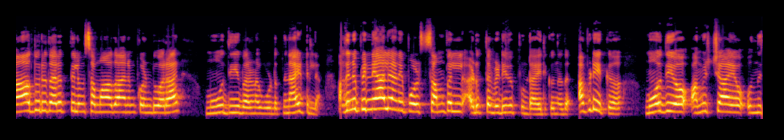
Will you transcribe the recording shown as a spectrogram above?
യാതൊരു തരത്തിലും സമാധാനം കൊണ്ടുവരാൻ മോദി ഭരണകൂടത്തിനായിട്ടില്ല. അതിനു പിന്നാലെയാണ് ഇപ്പോൾ സമ്പലിൽ അടുത്ത വെടിവെപ്പ് ഉണ്ടായിരിക്കുന്നത്. അവിടേക്ക് മോദിയോ അമിത്ഷായോ ഒന്ന്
